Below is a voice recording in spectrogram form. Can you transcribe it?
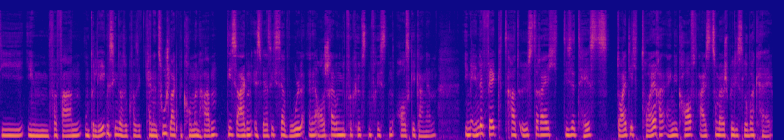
die im Verfahren unterlegen sind, also quasi keinen Zuschlag bekommen haben, die sagen, es wäre sich sehr wohl eine Ausschreibung mit verkürzten Fristen ausgegangen. Im Endeffekt hat Österreich diese Tests deutlich teurer eingekauft als zum Beispiel die Slowakei.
